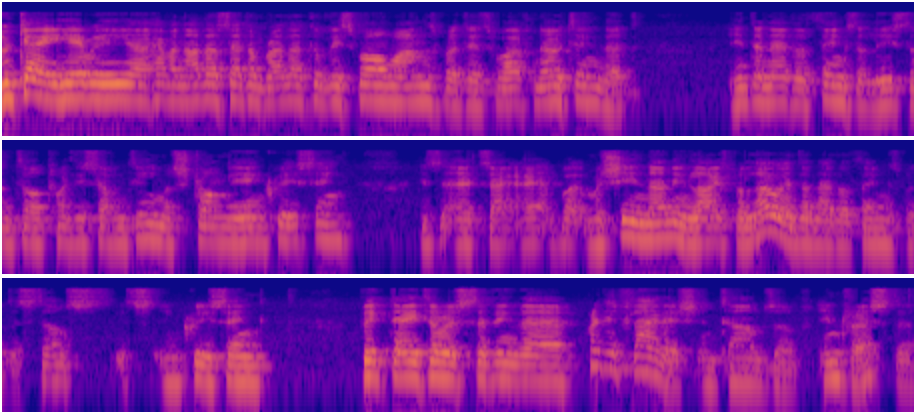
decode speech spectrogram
Okay, here we uh, have another set of relatively small ones, but it's worth noting that Internet of Things, at least until 2017, was strongly increasing. It's, it's uh, but machine learning lies below Internet of Things, but it's still it's increasing. Big data is sitting there pretty flattish in terms of interest. Uh,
